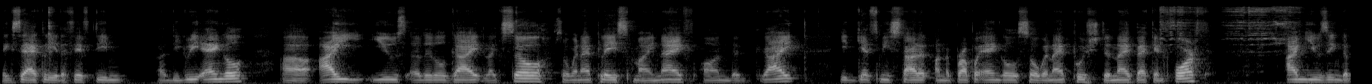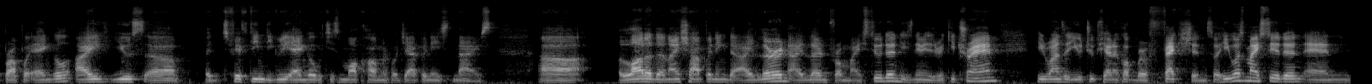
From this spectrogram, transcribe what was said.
exactly at a 15 uh, degree angle. Uh, I use a little guide like so. So when I place my knife on the guide, it gets me started on the proper angle. So when I push the knife back and forth, I'm using the proper angle. I use uh, a 15 degree angle, which is more common for Japanese knives. Uh, a lot of the knife sharpening that I learned, I learned from my student. His name is Ricky Tran. He runs a YouTube channel called Perfection. So he was my student, and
